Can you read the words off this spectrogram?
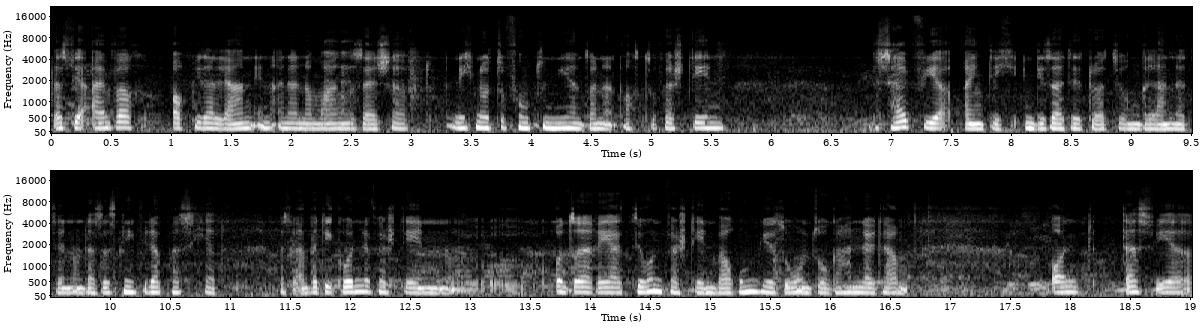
dass wir einfach auch wieder lernen, in einer normalen Gesellschaft nicht nur zu funktionieren, sondern auch zu verstehen, weshalb wir eigentlich in dieser Situation gelandet sind und dass es nie wieder passiert. Dass wir einfach die Gründe verstehen, unsere Reaktionen verstehen, warum wir so und so gehandelt haben. Und dass wir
